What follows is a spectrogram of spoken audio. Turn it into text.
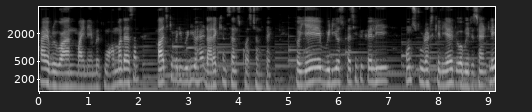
Hi everyone my name is Mohammad Ehsan आज की मेरी वीडियो है डायरेक्शन सेंस क्वेश्चंस पे। तो ये वीडियो स्पेसिफिकली उन स्टूडेंट्स के लिए जो अभी रिसेंटली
